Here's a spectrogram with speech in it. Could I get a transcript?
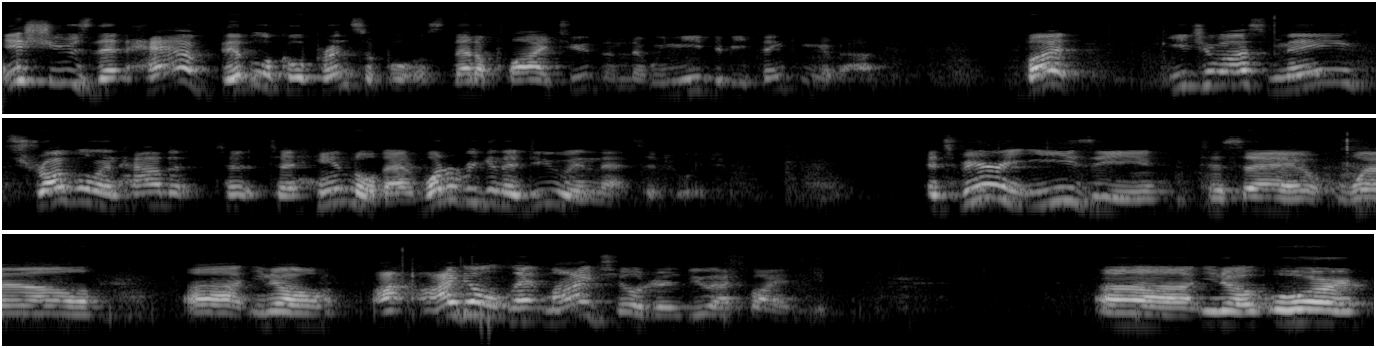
issues that have biblical principles that apply to them that we need to be thinking about. But each of us may struggle in how to, to, to handle that. What are we going to do in that situation? It's very easy to say, well, uh, you know, I, I, don't let my children do X, Y, and Z. Uh, you know, or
